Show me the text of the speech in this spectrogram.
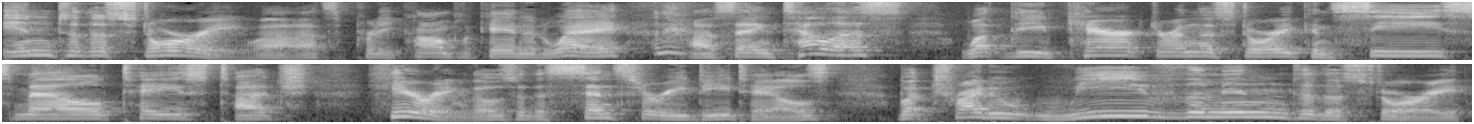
into the story. Well, that's a pretty complicated way of saying tell us what the character in the story can see, smell, taste, touch, hearing. Those are the sensory details, but try to weave them into the story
